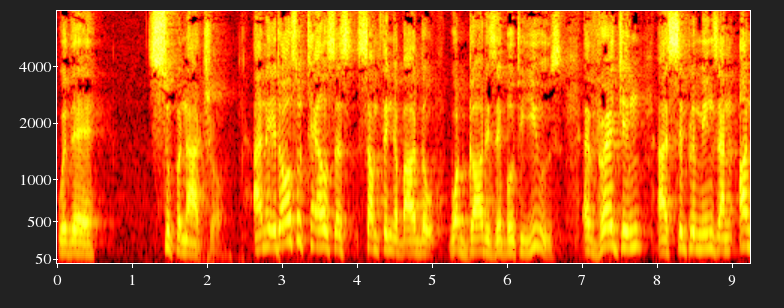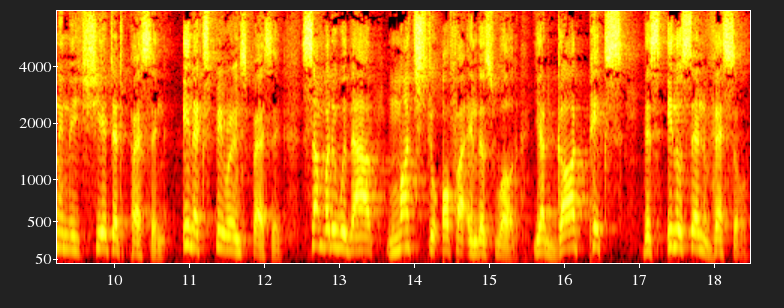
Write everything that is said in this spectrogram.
with the supernatural. And it also tells us something about the, what God is able to use. A virgin uh, simply means an uninitiated person, inexperienced person, somebody without much to offer in this world. Yet God picks this innocent vessel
